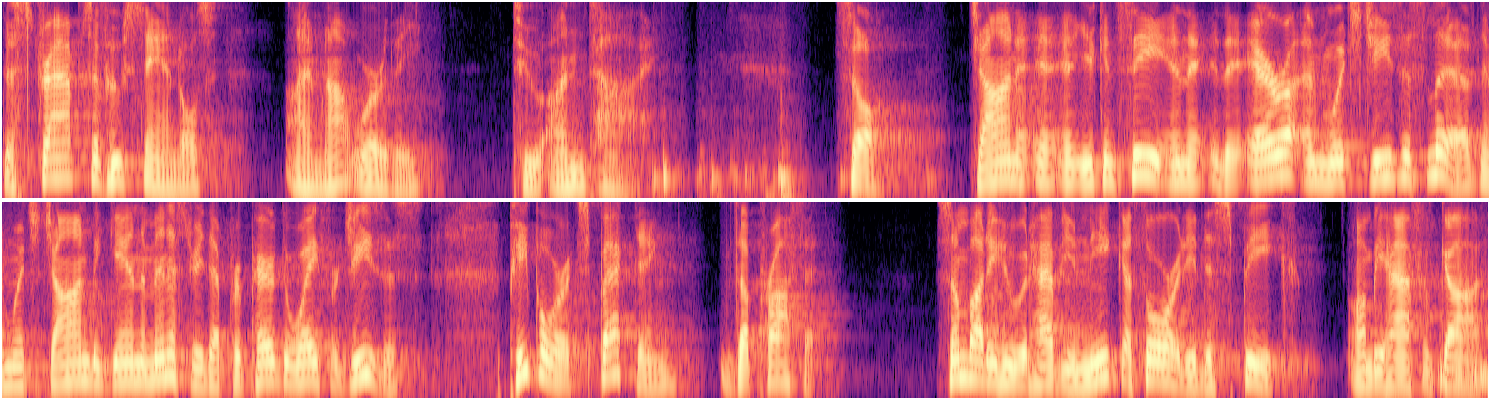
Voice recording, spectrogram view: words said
the straps of whose sandals I am not worthy to untie. So, John, you can see in the, the era in which Jesus lived, in which John began the ministry that prepared the way for Jesus, people were expecting the prophet, somebody who would have unique authority to speak on behalf of God.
